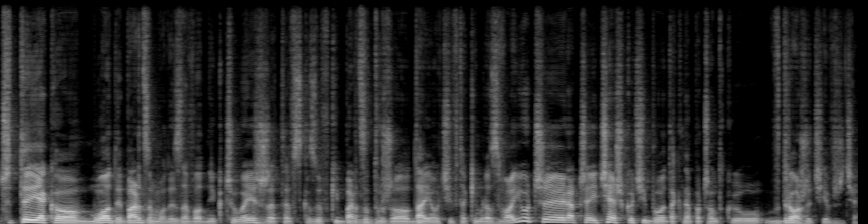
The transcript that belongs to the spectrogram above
Czy ty jako młody, bardzo młody zawodnik czułeś, że te wskazówki bardzo dużo dają ci w takim rozwoju, czy raczej ciężko ci było tak na początku wdrożyć je w życie?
